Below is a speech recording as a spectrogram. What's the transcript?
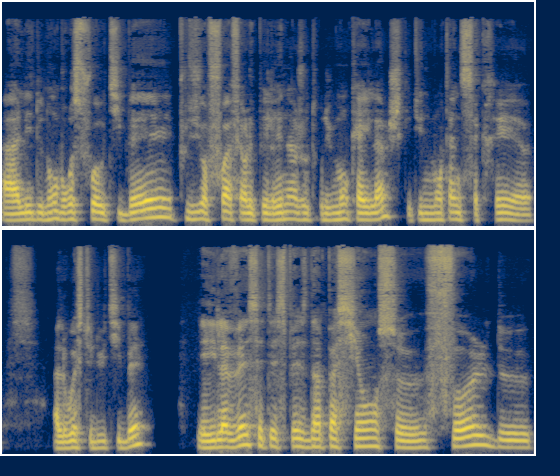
à aller de nombreuses fois au Tibet, plusieurs fois à faire le pèlerinage autour du mont Kailash, qui est une montagne sacrée à l'ouest du Tibet. Et il avait cette espèce d'impatience folle de,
